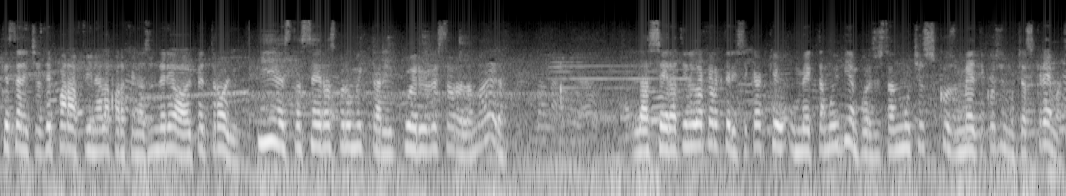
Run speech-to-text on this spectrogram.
que están hechas de parafina, la parafina es un derivado del petróleo. Y estas ceras para humectar el cuero y restaurar la madera. La cera tiene la característica que humecta muy bien, por eso están muchos cosméticos y muchas cremas.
